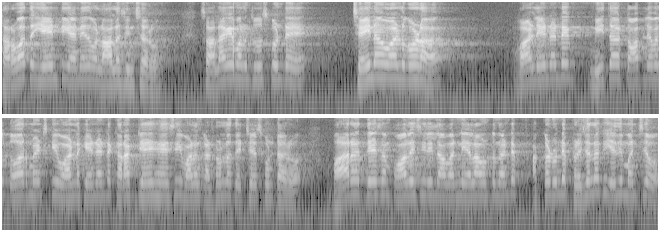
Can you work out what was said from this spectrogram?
తర్వాత ఏంటి అనేది వాళ్ళు ఆలోచించారు. సో అలాగే మనం చూసుకుంటే చైనా వాళ్ళు కూడా వాళ్ళు ఏంటంటే మిగతా టాప్ లెవెల్ గవర్నమెంట్స్కి వాళ్ళకి ఏంటంటే కరప్ట్ చేసేసి వాళ్ళని కంట్రోల్లో తెచ్చేసుకుంటారు. భారతదేశం పాలసీలు అవన్నీ ఎలా ఉంటుందంటే అక్కడుండే ప్రజలకు ఏది మంచో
